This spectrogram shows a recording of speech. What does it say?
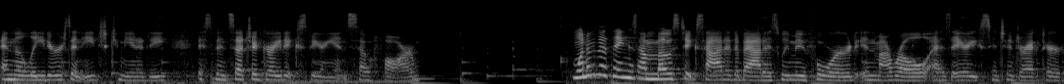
and the leaders in each community. It's been such a great experience so far. One of the things I'm most excited about as we move forward in my role as Area Extension Director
